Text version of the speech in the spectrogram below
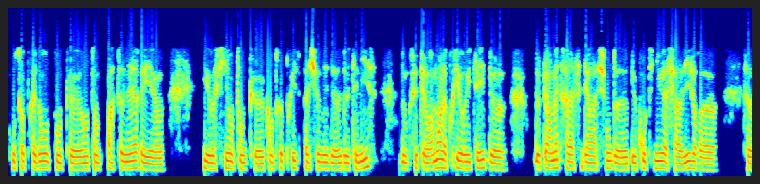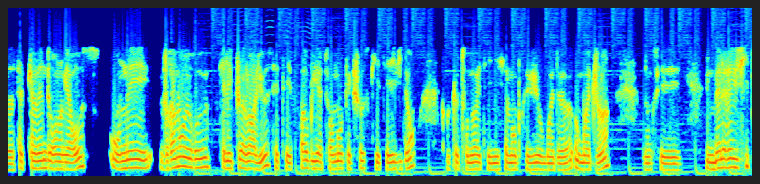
qu'on soit présent en tant que, en tant que partenaire et, euh, et aussi en tant qu'entreprise passionnée de, de, tennis. Donc, c'était vraiment la priorité de, de permettre à la fédération de, de continuer à faire vivre euh, cette quinzaine de Roland Garros on est vraiment heureux qu'elle ait pu avoir lieu. C'était pas obligatoirement quelque chose qui était évident quand le tournoi était initialement prévu au mois de, juin. Donc c'est une belle réussite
